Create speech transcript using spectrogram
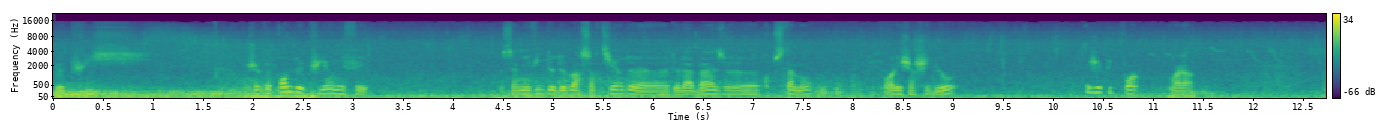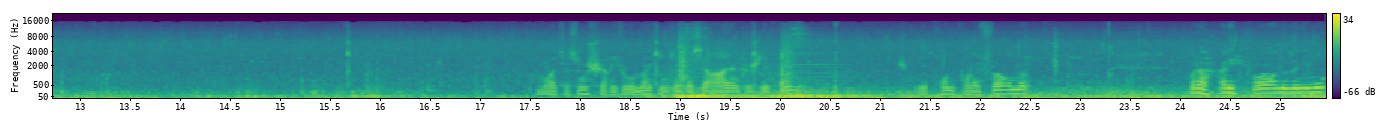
Le puits. Je peux prendre le puits en effet. Ça m'évite de devoir sortir de la, base euh, constamment pour aller chercher de l'eau j'ai plus de points. Voilà. Bon, de toute façon, je suis arrivé au max, donc ça, sert à rien que je les prenne. Je vais les prendre pour la forme. Voilà, allez, on va voir nos animaux.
